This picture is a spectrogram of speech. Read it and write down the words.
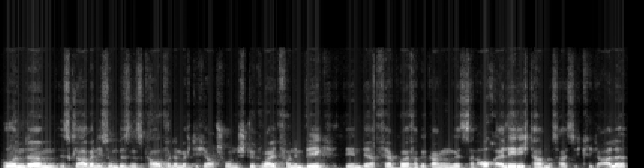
Und ähm, ist klar, wenn ich so ein Business kaufe, dann möchte ich ja auch schon ein Stück weit von dem Weg, den der Verkäufer gegangen ist, dann auch erledigt haben. Das heißt, ich kriege alle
